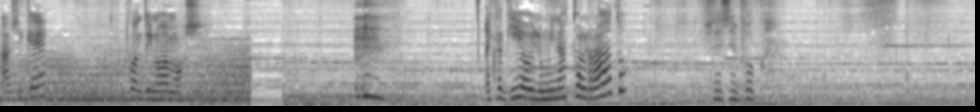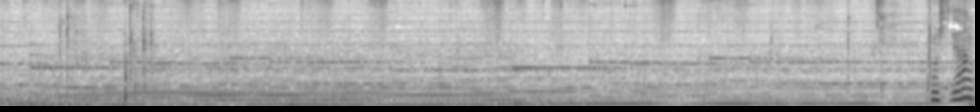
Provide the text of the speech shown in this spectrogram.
Así que continuemos. Es que aquí o iluminas todo el rato, se desenfoca. Como estoy tan,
